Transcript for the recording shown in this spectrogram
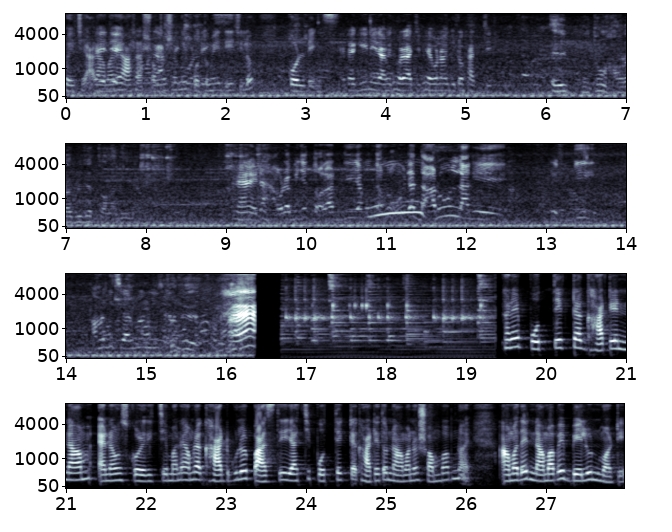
হয়েছে। আর আমাদের আসার সঙ্গে সঙ্গে প্রথমেই দিয়েছিল কোল্ড ড্রিঙ্কস এটা গিনির আমি ধরে আছি ভেবো না দুটো খাচ্ছি। এই প্রথম হাওড়া ব্রিজের তলা দিয়ে হ্যাঁ এটা হাওড়া ব্রিজের তলার দিয়ে যখন যাব ওইটা দারুণ লাগে। আমরা কি চেয়ারগুলো নিয়েছিলাম হ্যাঁ। এখানে প্রত্যেকটা ঘাটের নাম অ্যানাউন্স করে দিচ্ছে। মানে আমরা ঘাটগুলোর পাশ দিয়ে যাচ্ছি, প্রত্যেকটা ঘাটে তো নামানো সম্ভব নয়। আমাদের নামাবে বেলুন মঠে।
